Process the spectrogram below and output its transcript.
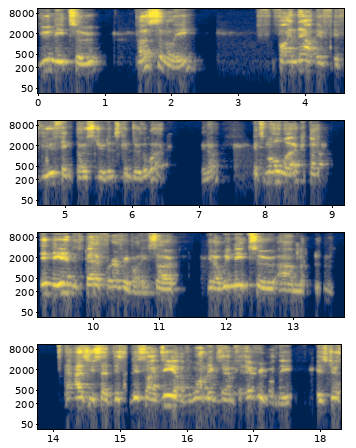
you need to personally find out if if you think those students can do the work you know? It's more work but in the end it's better for everybody. So you know we need to um, as you said, this this idea of one exam for everybody is just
